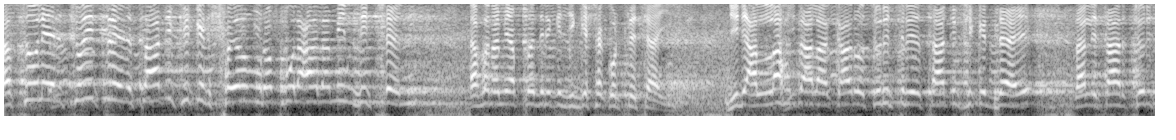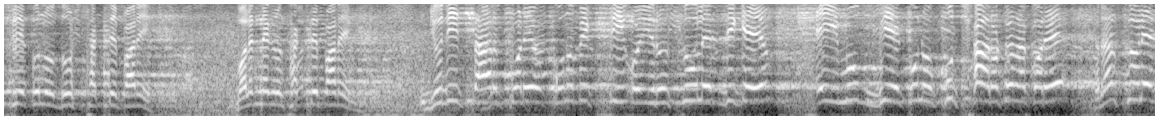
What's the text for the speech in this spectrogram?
রাসূলের চরিত্রের সার্টিফিকেট স্বয়ং রব্বুল আলামিন দিচ্ছেন। এখন আমি আপনাদেরকে জিজ্ঞাসা করতে চাই, যদি আল্লাহ তাআলা কারও চরিত্রের সার্টিফিকেট দেয়, তাহলে তার চরিত্রে কোনো দোষ থাকতে পারে? বলেন না কেন, থাকতে পারে। যদি তারপরে কোনো ব্যক্তি ওই রসুলের দিকে এই মুখ দিয়ে কোনো কুচ্ছা রচনা করে, রসুলের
